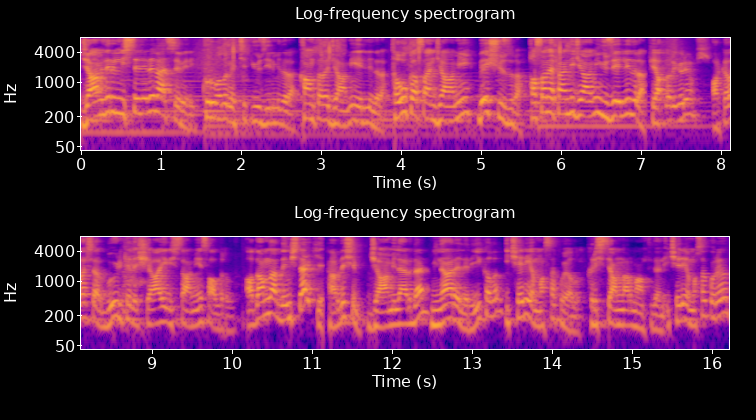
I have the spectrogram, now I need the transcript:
Camilerin listelerini ben size vereyim. Kurmalı Mescit 120 lira. Kantara Camii 50 lira. Tavuk Hasan Camii 500 lira. Hasan Efendi Camii 150 lira. Fiyatları görüyor musun? Arkadaşlar bu ülkede şair İslamiye saldırıldı. Adamlar demişler ki kardeşim camilerden minareleri yıkalım, içeriye masa koyalım. Hristiyanlar mantığıyla içeriye masa koyalım,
